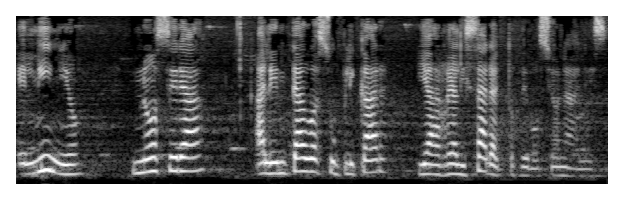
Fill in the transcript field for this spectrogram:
el niño no será alentado a suplicar y a realizar actos devocionales,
